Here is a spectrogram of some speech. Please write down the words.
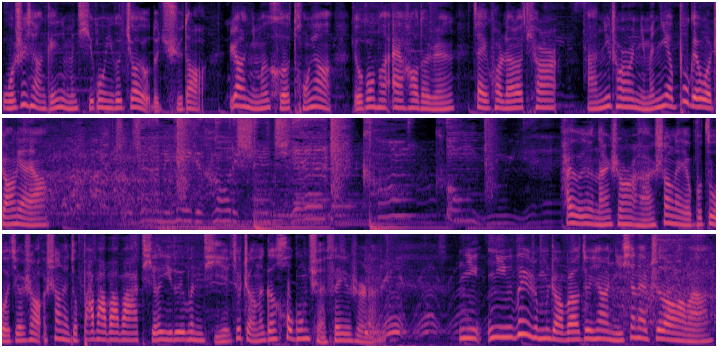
我是想给你们提供一个交友的渠道，让你们和同样有共同爱好的人在一块聊聊天儿啊！你瞅瞅你们，你也不给我长脸呀！还有一个男生啊，上来也不自我介绍，上来就叭叭叭叭提了一堆问题，就整的跟后宫犬妃似的。你你为什么找不着对象？你现在知道了吗？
